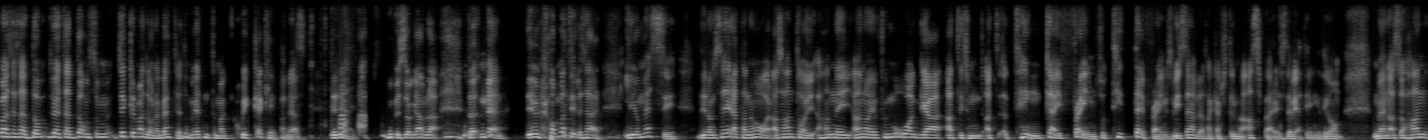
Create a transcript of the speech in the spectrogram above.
Så här, de, du vet att de som tycker Maradona är bättre, de vet inte om man skickar klipp Andreas. Det är det. De är så gamla. Men det jag vill komma till är så här. Leo Messi, det de säger att han har, alltså han, tar, han, är, han har en förmåga att, liksom, att, att, tänka i frames och titta i frames. Vissa hävdar att han kanske till och med har Aspergers, det vet jag ingenting om. Men alltså han,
